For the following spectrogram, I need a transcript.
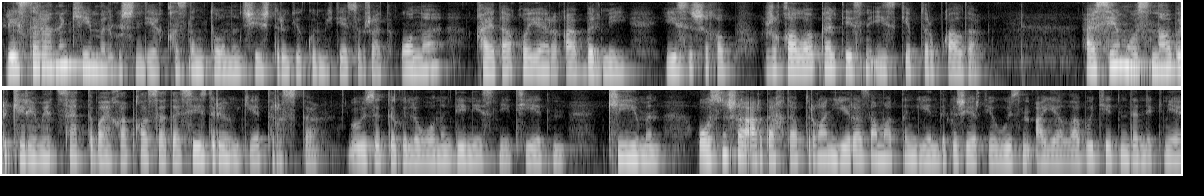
Ресторанның киім ілгішінде қыздың тонын шештіруге көмектесіп жатып оны қайда қоярға білмей есі шығып жұқалау пәлтесін иіскеп тұрып қалды. Әсем осынау бір керемет сәтті байқап қалса да сездіруге тырысты. Өзі түгілі оның денесіне тиетін киімін осынша ардақтап тұрған ер азаматтың ендігі жерде өзін аялап өтетіндігіне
